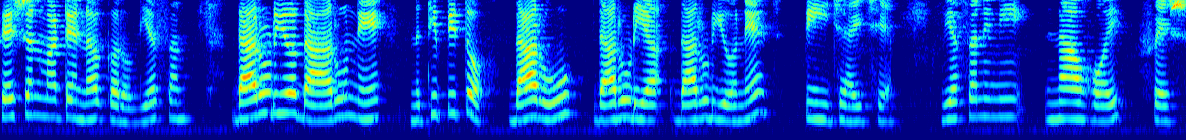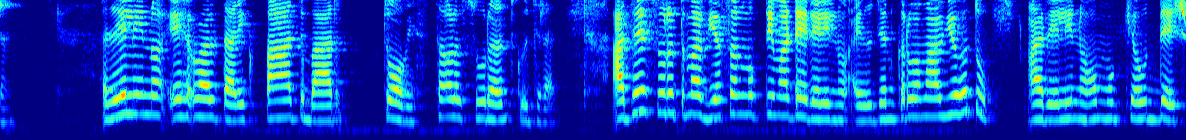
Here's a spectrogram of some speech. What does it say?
ફેશન માટે ન કરો વ્યસન. દારૂડિયો દારૂને નથી પીતો. દારૂ દારૂડિયા, દારૂડિયોને જ પી જાય છે. વ્યસનની ના હોય ફેશન. રેલીનો અહેવાલ તારીખ પાંચ બાર ચોવીસ સ્થળ સુરત, ગુજરાત. આજે સુરતમાં વ્યસન મુક્તિ માટે રેલીનું આયોજન કરવામાં આવ્યું હતું. આ રેલીનો મુખ્ય ઉદ્દેશ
